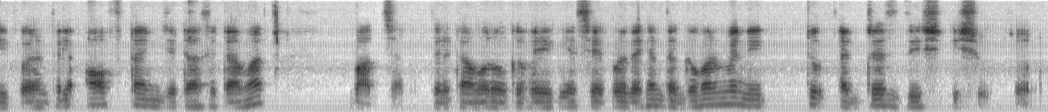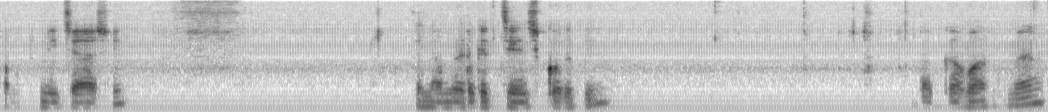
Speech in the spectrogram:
different তাহলে অফ টাইম যেটা, সেটা আমার বাদ যাবে। তাহলে এটা আমার ওকে হয়ে গিয়েছে। এরপরে দেখেন the government need to address this issue নিচে আসি। তাহলে আমরা এটাকে চেঞ্জ করে দিই the government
